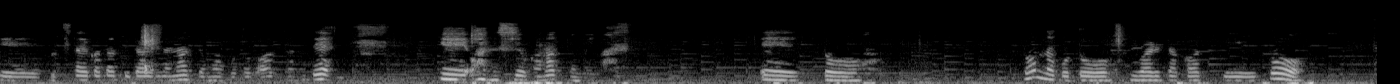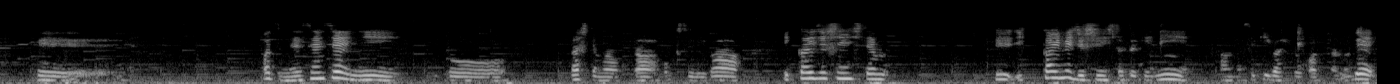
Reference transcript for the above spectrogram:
えー、と、伝え方って大事だなって思うことがあったので、えー、お話ししようかなと思います。えー、っと、どんなことを言われたかっていうと、えー、まずね、先生に、えっと、出してもらったお薬が、一回受診して、一回目受診した時に、あの、咳がひどかったので、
